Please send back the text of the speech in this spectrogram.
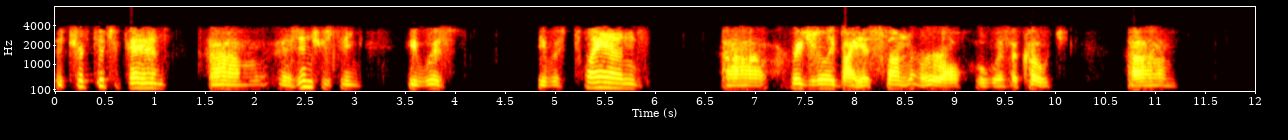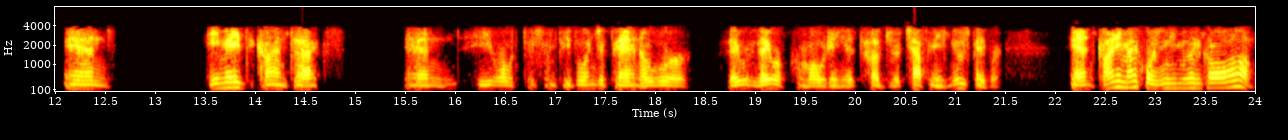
The trip to Japan um, is interesting. It was it was planned uh, originally by his son Earl, who was a coach, um, and he made the contacts and he wrote to some people in Japan who were they were they were promoting it, a Japanese newspaper, and Connie Mack wasn't even going to go along.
